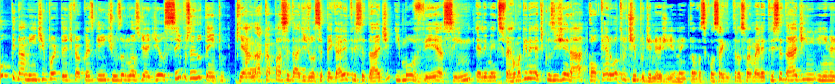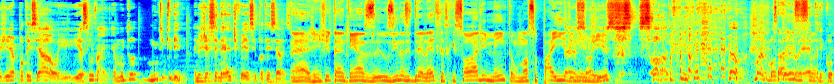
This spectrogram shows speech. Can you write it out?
estupidamente importante, que é uma coisa que a gente usa no nosso dia a dia 100% do tempo, que é a, a capacidade de você pegar eletricidade e mover assim elementos ferromagnéticos e gerar qualquer outro tipo de energia, né? Então você consegue transformar eletricidade em, em energia potencial e, e assim vai. É muito muito incrível. Energia cinética e assim potencial. Assim. É, a gente tem, tem as usinas hidrelétricas que só alimentam o nosso país de É, só energia. isso. Só. Não, mano, motor Só isso, só. elétrico,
